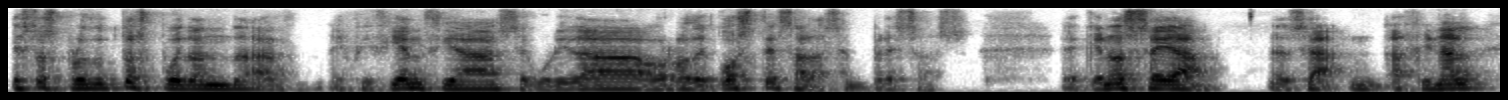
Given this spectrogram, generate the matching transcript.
estos productos puedan dar eficiencia, seguridad, ahorro de costes a las empresas. Eh, que no sea, o sea, al final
